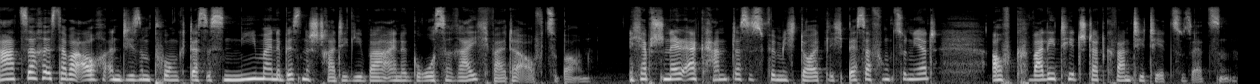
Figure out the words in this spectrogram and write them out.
Tatsache ist aber auch an diesem Punkt, dass es nie meine Businessstrategie war, eine große Reichweite aufzubauen. Ich habe schnell erkannt, dass es für mich deutlich besser funktioniert, auf Qualität statt Quantität zu setzen.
